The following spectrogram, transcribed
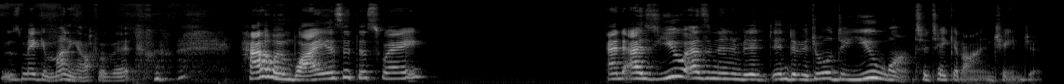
Who's making money off of it? How and why is it this way? And as you, as an individual, do you want to take it on and change it,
